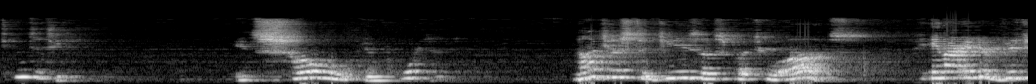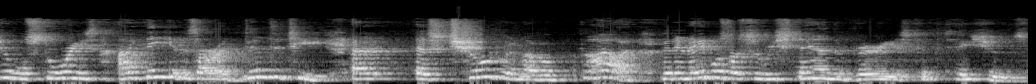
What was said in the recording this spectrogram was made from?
Identity. It's so important not just to Jesus, but to us. In our individual stories, I think it is our identity as, as children of God that enables us to withstand the various temptations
